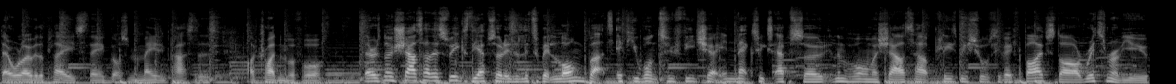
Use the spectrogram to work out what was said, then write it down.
they're all over the place. They've got some amazing pastas. I've tried them before. There is no shout out this week because the episode is a little bit long. But if you want to feature in next week's episode in the form of a shout out, please be sure to leave a five star written review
